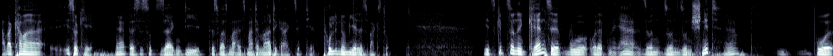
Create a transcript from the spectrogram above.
aber kann man, ist okay. Ja? Das ist sozusagen die, das, was man als Mathematiker akzeptiert. Polynomielles Wachstum. Jetzt gibt es so eine Grenze, wo, oder ja, so, so, so ein Schnitt, ja? wo,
